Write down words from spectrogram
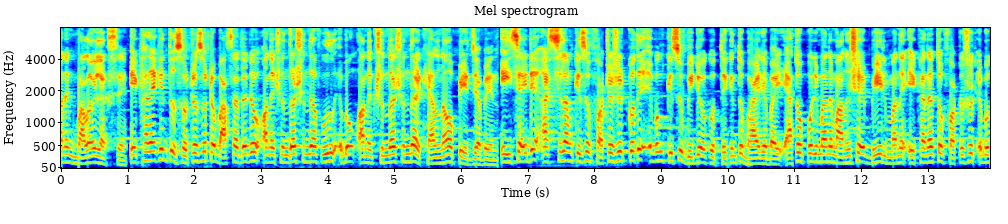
অনেক ভালোই লাগছে। এখানে কিন্তু ছোট ছোট বাচ্চাদেরও অনেক সুন্দর সুন্দর ফুল এবং অনেক সুন্দর সুন্দর সুন্দর খেলনাও পেয়ে যাবেন। এই সাইডে আসছিলাম কিছু ফটোশুট করতে এবং কিছু ভিডিও করতে। কিন্তু ভাইরে ভাই, এত পরিমাণে মানুষের ভিড় মানে এখানে তো ফটোশুট এবং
